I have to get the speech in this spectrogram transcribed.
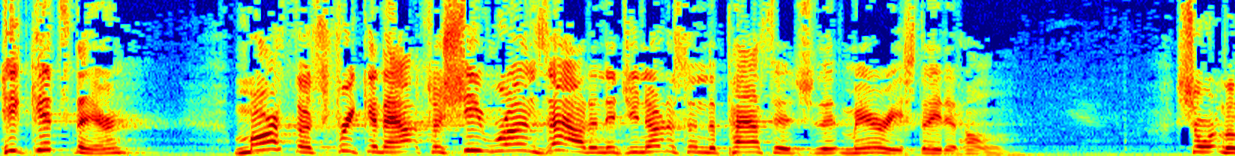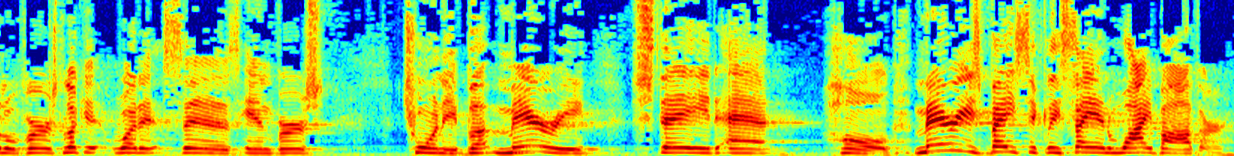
He gets there. Martha's freaking out, so she runs out. And did you notice in the passage that Mary stayed at home? Short little verse. Look at what it says in verse 20. But Mary stayed at home. Mary's basically saying, Why bother?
